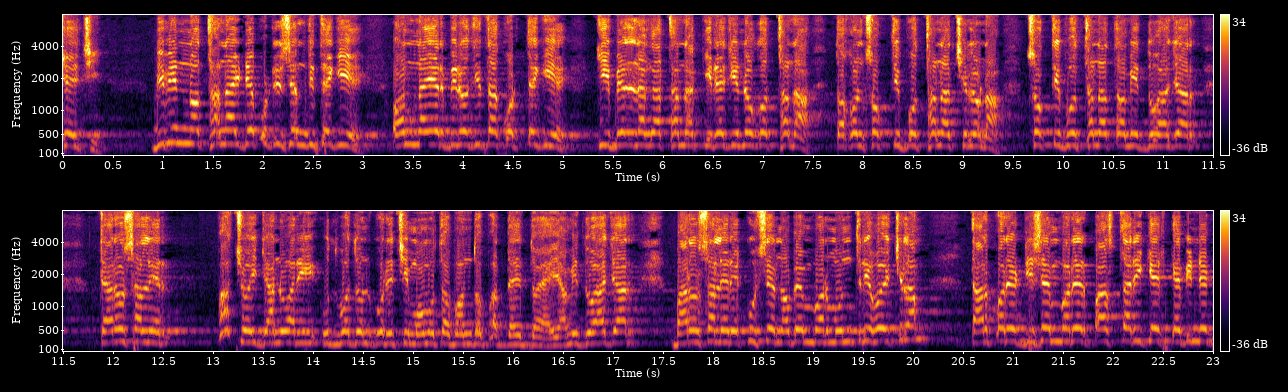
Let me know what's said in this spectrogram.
খেয়েছি। বিভিন্ন থানায় ডেপুটেশন দিতে গিয়ে, অন্যায়ের বিরোধিতা করতে গিয়ে, কি বেলডাঙ্গা থানা, কি রেজিনগর থানা, তখন শক্তিপুর থানা ছিল না। শক্তিপুর থানা তো আমি দু সালের পাঁচই জানুয়ারি উদ্বোধন করেছি মমতা বন্দ্যোপাধ্যায়ের দয়ায়। আমি দু বারো সালের একুশে নভেম্বর মন্ত্রী হয়েছিলাম। তারপরে ডিসেম্বরের পাঁচ তারিখের ক্যাবিনেট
